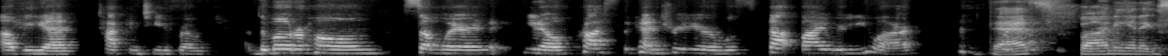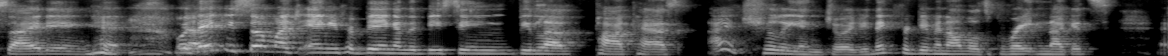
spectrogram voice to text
I'll be uh, talking to you from the motorhome somewhere and you know, across the country or we'll stop by where you are. That's funny and exciting. Well, yes. thank you so much, Amy, for being on the Be Seen, Be Loved podcast. I truly enjoyed you. Thank you for giving all those great nuggets uh,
